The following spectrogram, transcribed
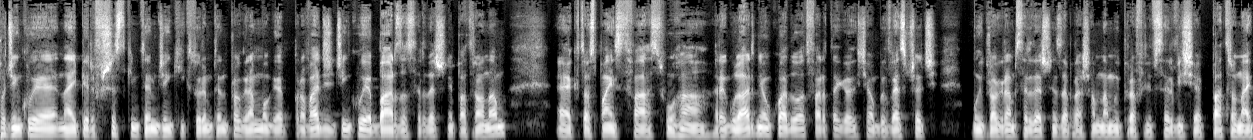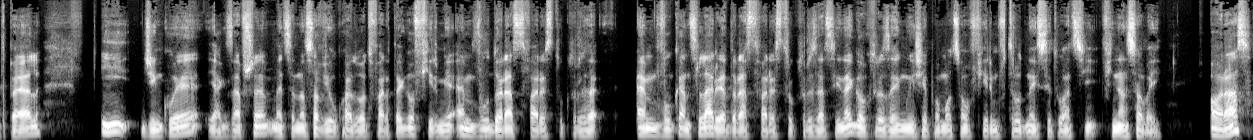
Podziękuję najpierw wszystkim tym, dzięki którym ten program mogę prowadzić. Dziękuję bardzo serdecznie patronom. E, kto z Państwa słucha regularnie Układu Otwartego i chciałby wesprzeć mój program, serdecznie zapraszam na mój profil w serwisie patronite.pl. I dziękuję, jak zawsze, mecenasowi Układu Otwartego, firmie MW Doradztwa. MW Kancelaria Doradztwa Restrukturyzacyjnego, która zajmuje się pomocą firm w trudnej sytuacji finansowej. Oraz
